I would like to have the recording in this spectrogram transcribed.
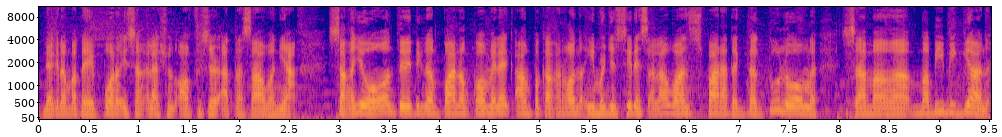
na namatay po ng isang election officer at asawa niya. Sa ngayon, tinitingnan pa ng COMELEC ang pagkakaroon ng emergency risk allowance para dagdag tulong sa mga mabibigyan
